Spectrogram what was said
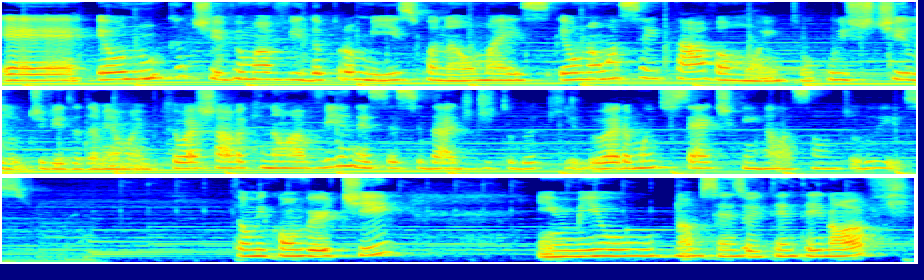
É, eu nunca tive uma vida promíscua, não, mas eu não aceitava muito o estilo de vida da minha mãe, porque eu achava que não havia necessidade de tudo aquilo. Eu era muito cética em relação a tudo isso. Então, me converti em 1989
